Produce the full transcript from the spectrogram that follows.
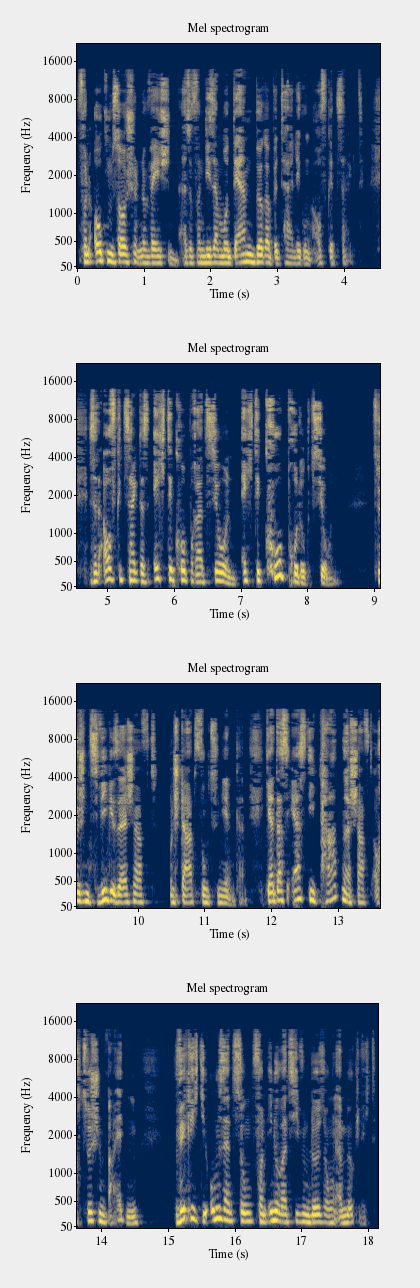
von Open Social Innovation, also von dieser modernen Bürgerbeteiligung aufgezeigt. Es hat aufgezeigt, dass echte Kooperation, echte Koproduktion zwischen Zivilgesellschaft und Staat funktionieren kann. Ja, dass erst die Partnerschaft auch zwischen beiden wirklich die Umsetzung von innovativen Lösungen ermöglicht.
